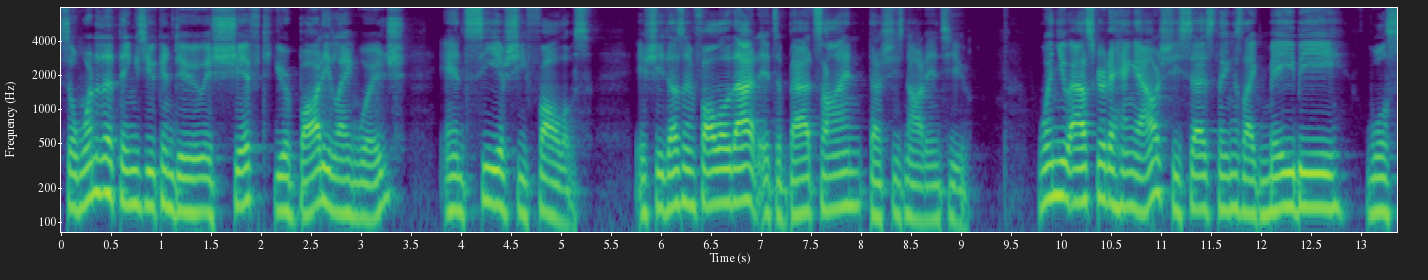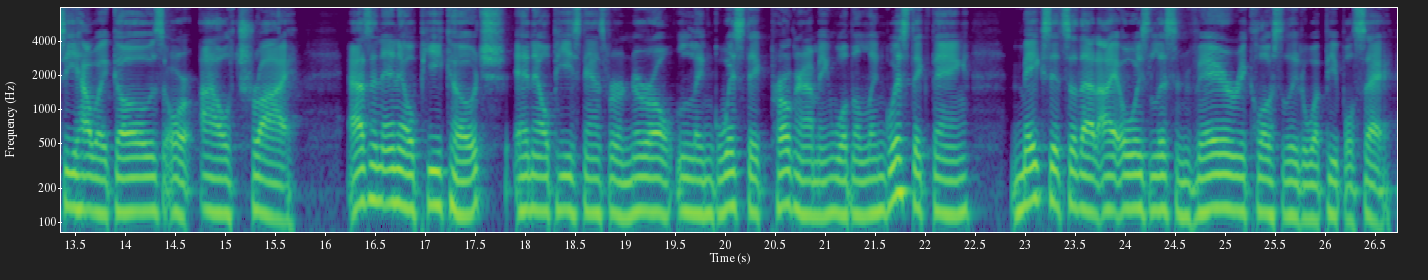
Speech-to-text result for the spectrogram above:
So one of the things you can do is shift your body language and see if she follows. If she doesn't follow that, it's a bad sign that she's not into you. When you ask her to hang out, she says things like maybe, we'll see how it goes, or I'll try. As an NLP coach, NLP stands for Neuro Linguistic Programming. Well, the linguistic thing makes it so that I always listen very closely to what people say.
